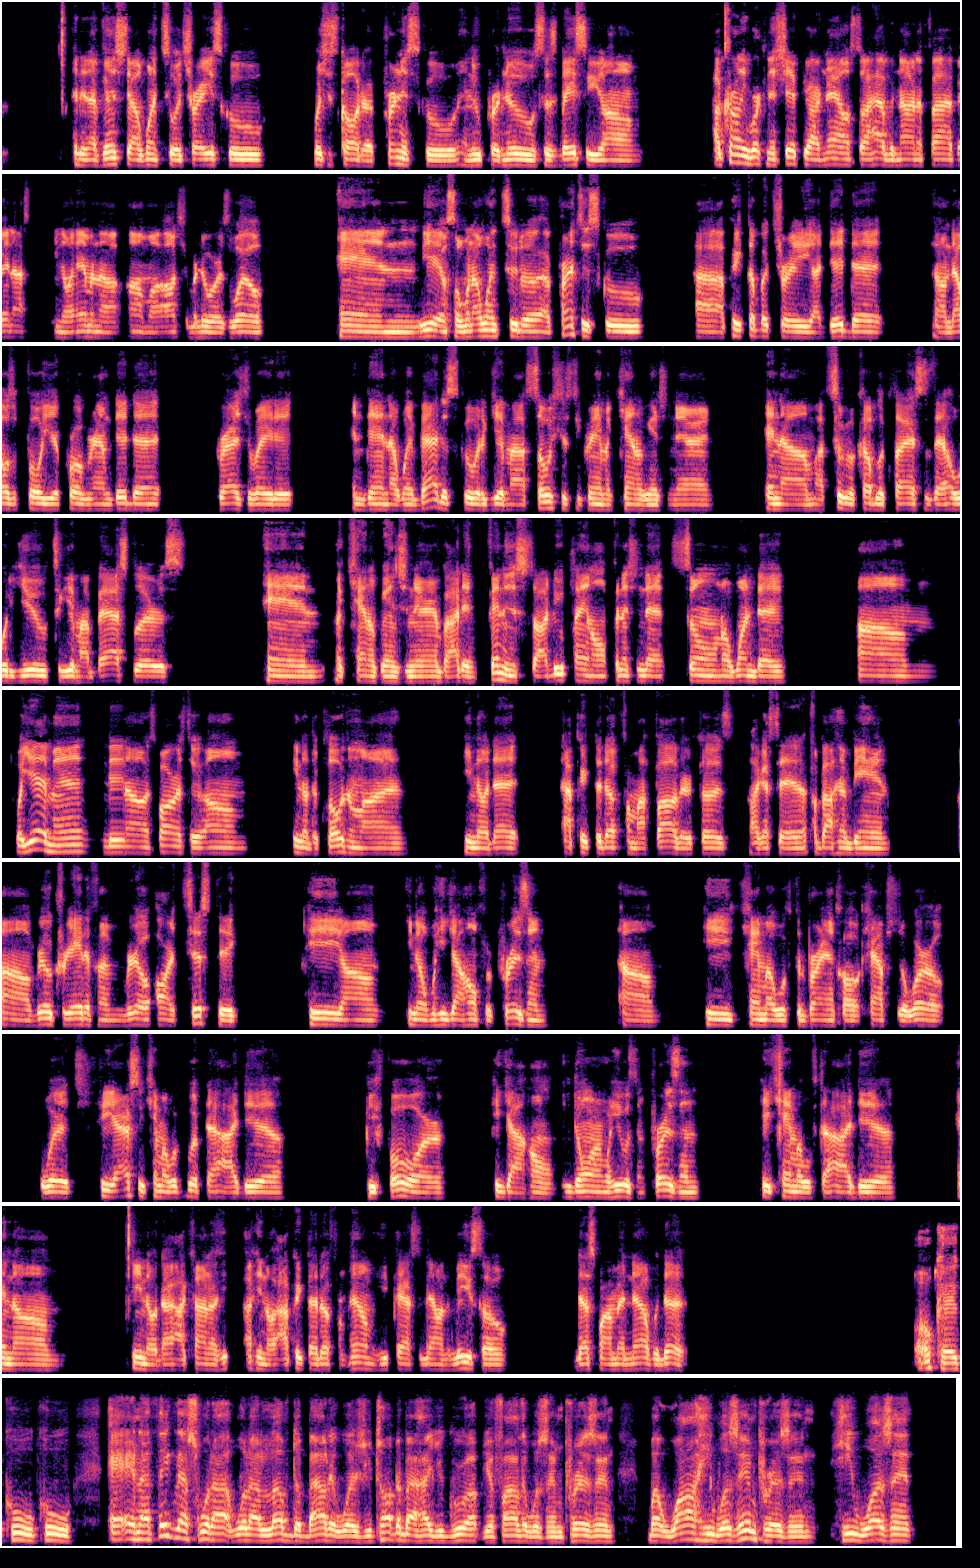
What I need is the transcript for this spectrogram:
and then eventually I went to a trade school which is called an apprentice school in Newport News. It's basically um I currently work in a shipyard now, so I have a nine to five, and I you know am an uh, I'm an entrepreneur as well. And yeah, so when I went to the apprentice school, uh, I picked up a trade. I did that. Um, that was a four year program. Did that, graduated, and then I went back to school to get my associate's degree in mechanical engineering. And um, I took a couple of classes at ODU to get my bachelor's in mechanical engineering, but I didn't finish. So I do plan on finishing that soon or one day. Um, but yeah, man. Then uh, as far as the um, you know, the clothing line, you know that I picked it up from my father because, like I said, about him being uh, real creative and real artistic. He, um, you know, when he got home from prison, um, he came up with the brand called Capture the World, which he actually came up with, with that idea before he got home. During when he was in prison, he came up with the idea, and um, you know that I kind of you know I picked that up from him. He passed it down to me, so that's where I'm at now with that. Okay, cool, cool. And, and, I think that's what I what I loved about it was you talked about how you grew up. Your father was in prison, but while he was in prison, he wasn't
